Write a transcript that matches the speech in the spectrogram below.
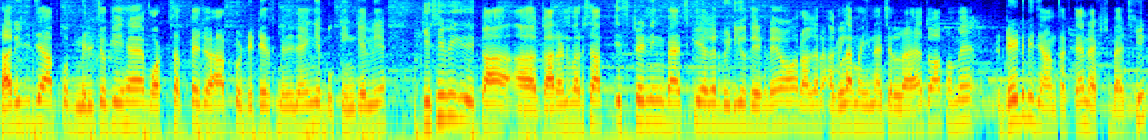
सारी चीज़ें आपको मिल चुकी हैं। व्हाट्सअप पे जो है आपको डिटेल्स मिल जाएँगी बुकिंग के लिए। किसी भी का, कारणवश आप इस ट्रेनिंग बैच की अगर वीडियो देख रहे हैं और अगर अगला महीना चल रहा है तो आप हमें डेट भी जान सकते हैं नेक्स्ट बैच की।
